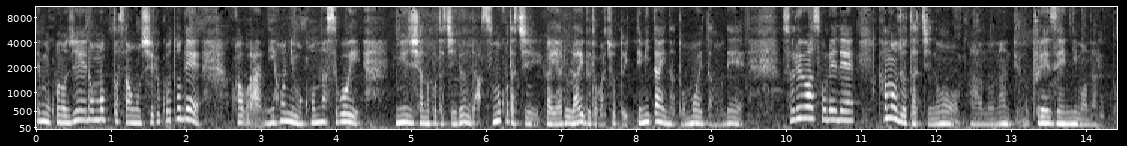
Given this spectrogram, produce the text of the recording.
でもこのジェイ・ロモットさんを知ることでわ日本にもこんなすごいミュージシャンの子たちいるんだ。その子たちがやるライブとかちょっと行ってみたいなと思えたのでそれはそれで彼女たちの何て言うのプレゼンにもなると。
